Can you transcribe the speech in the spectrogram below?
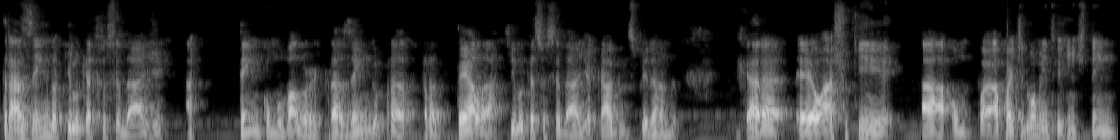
trazendo aquilo que a sociedade tem como valor, trazendo para a tela aquilo que a sociedade acaba inspirando. Cara, eu acho que a, a partir do momento que a gente tem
